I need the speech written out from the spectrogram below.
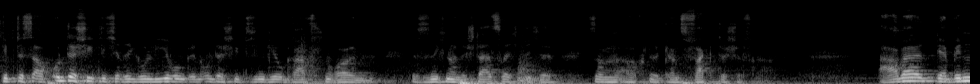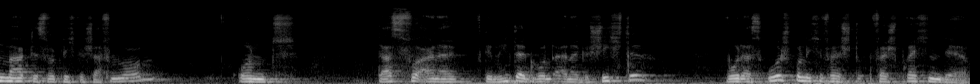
gibt es auch unterschiedliche Regulierung in unterschiedlichen geografischen Räumen. Das ist nicht nur eine staatsrechtliche, sondern auch eine ganz faktische Frage. Aber der Binnenmarkt ist wirklich geschaffen worden und das vor einer, dem Hintergrund einer Geschichte, wo das ursprüngliche Versprechen der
